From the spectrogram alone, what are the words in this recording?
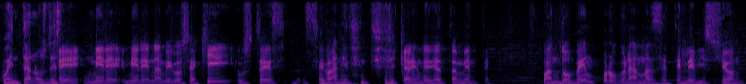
cuéntanos de esto. mire, miren amigos, aquí ustedes se van a identificar inmediatamente. Cuando ven programas de televisión,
